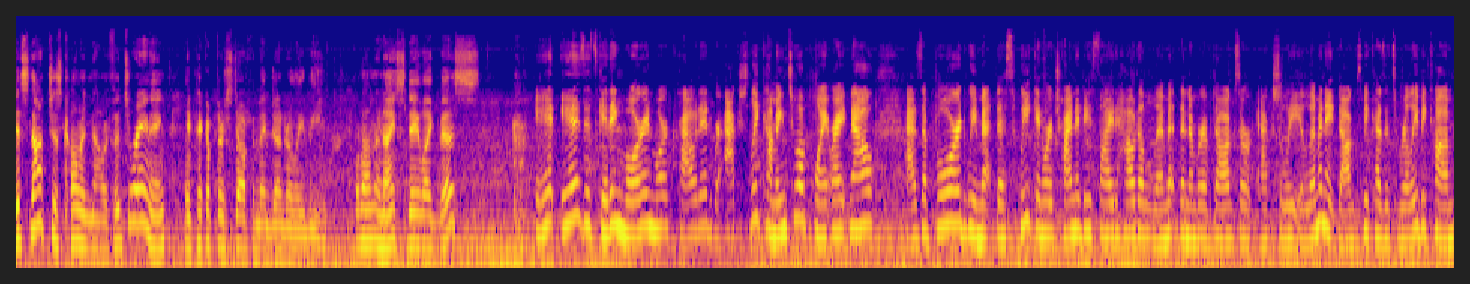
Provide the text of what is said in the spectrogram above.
It's not just coming now. If it's raining, they pick up their stuff and they generally leave. But on a nice day like this, It is. It's getting more and more crowded. We're actually coming to a point right now. As a board, we met this week and we're trying to decide how to limit the number of dogs or actually eliminate dogs because it's really become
